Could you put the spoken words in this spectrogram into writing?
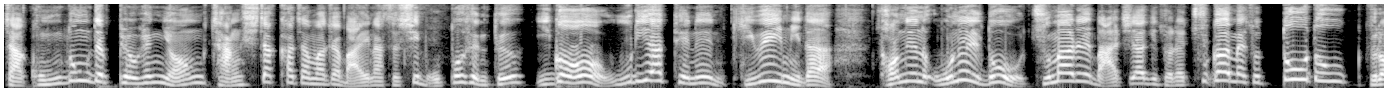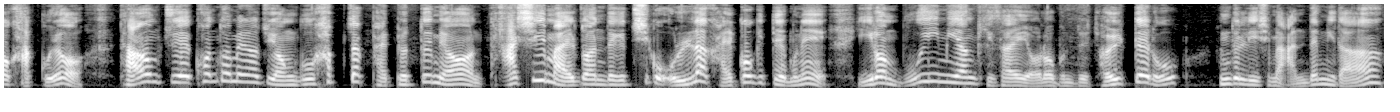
자, 공동대표 횡령 장 시작하자마자 마이너스 15% 이거 우리한테는 기회입니다. 저는 오늘도 주말을 맞이하기 전에 매수 또 더욱 들어갔고요. 다음 주에 퀀텀 에너지 연구 합작 발표 뜨면 다시 말도 안 되게 치고 올라갈 거기 때문에 이런 무의미한 기사에 여러분들 절대로 흔들리시면 안 됩니다.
